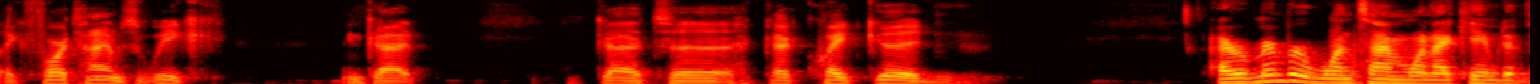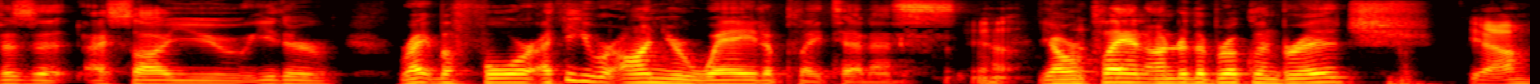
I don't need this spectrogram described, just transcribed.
like four times a week, and got got uh, got quite good. I remember one time when I came to visit, I saw you either right before, I think you were on your way to play tennis. Yeah, Y'all were playing under the Brooklyn Bridge. yeah,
